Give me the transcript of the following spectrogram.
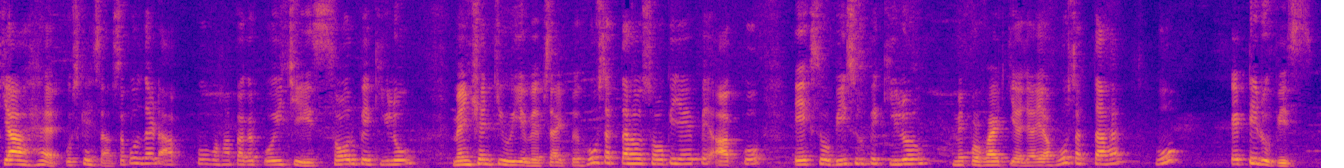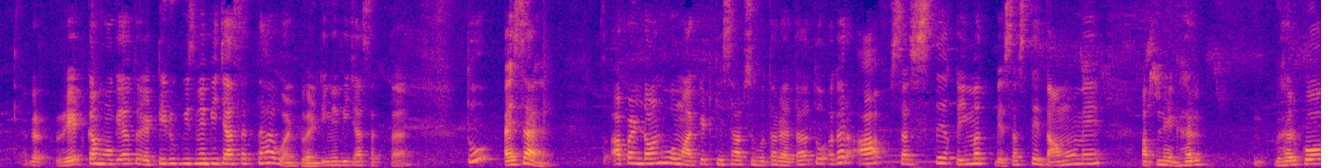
क्या है, उसके हिसाब सपोज़ दैट आपको वहाँ पर अगर कोई चीज़ सौ रुपये किलो मेंशन की हुई है वेबसाइट पे, हो सकता है सौ की जगह पे आपको एक सौ बीस रुपये किलो में प्रोवाइड किया जाए, या हो सकता है वो एट्टी रुपीज़ अगर रेट कम हो गया तो एट्टी रुपीज़ में भी जा सकता है वन ट्वेंटी में भी जा सकता है। तो ऐसा है। तो अप एंड डाउन वो मार्केट के हिसाब से होता रहता है। तो अगर आप सस्ते कीमत पे, सस्ते दामों में अपने घर घर को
